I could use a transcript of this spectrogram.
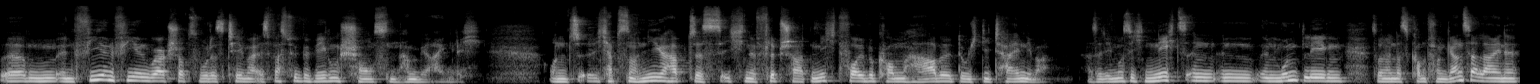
ähm, in vielen, vielen Workshops, wo das Thema ist, was für Bewegungschancen haben wir eigentlich? Und ich habe es noch nie gehabt, dass ich eine Flipchart nicht voll bekommen habe durch die Teilnehmer. Also dem muss ich nichts in, in, in den Mund legen, sondern das kommt von ganz alleine,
